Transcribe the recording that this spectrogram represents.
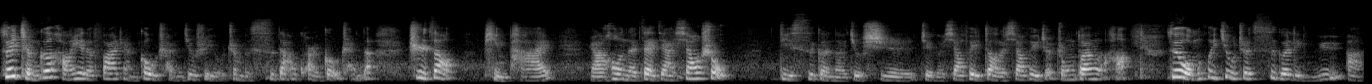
所以整个行业的发展构成就是有这么四大块构成的：制造、品牌，然后呢再加销售。第四个呢，就是这个消费到了消费者终端了哈，所以我们会就这四个领域啊，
